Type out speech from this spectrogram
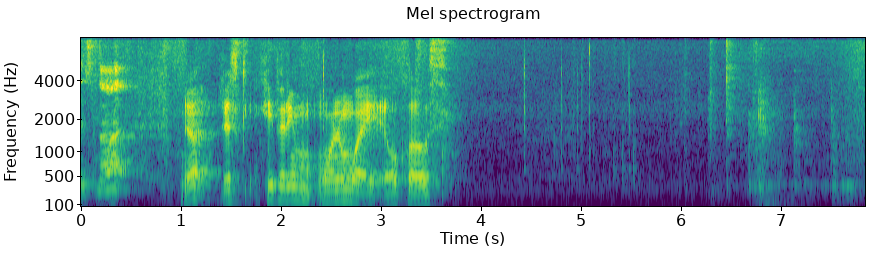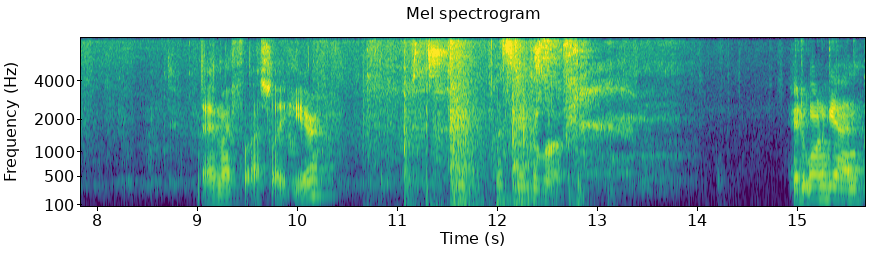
It's not. No, just keep hitting one and wait, it'll close. I have my flashlight here. Let's take a look. Hit it one again.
